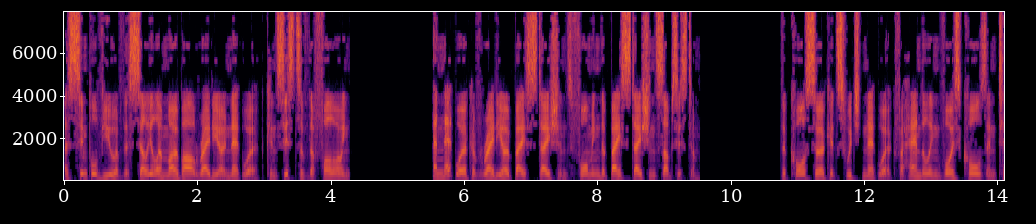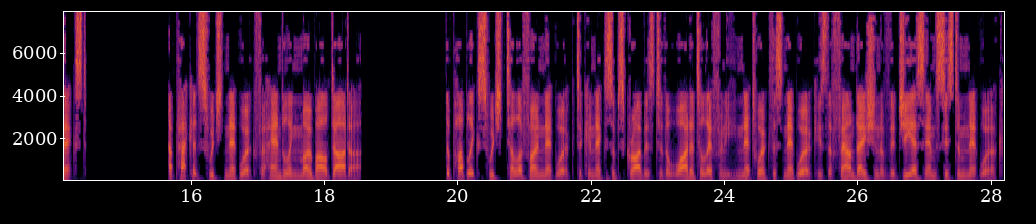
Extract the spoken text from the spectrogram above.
A simple view of the cellular mobile radio network consists of the following. A network of radio base stations forming the base station subsystem. The core circuit switched network for handling voice calls and text. A packet switched network for handling mobile data. The public switched telephone network to connect subscribers to the wider telephony network. This network is the foundation of the GSM system network.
